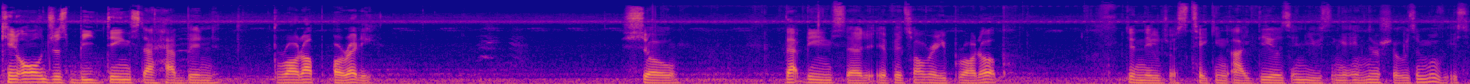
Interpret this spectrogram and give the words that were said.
can all just be things that have been brought up already. So, that being said, if it's already brought up, then they're just taking ideas and using it in their shows and movies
